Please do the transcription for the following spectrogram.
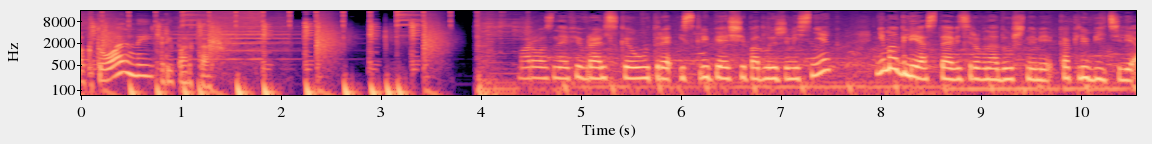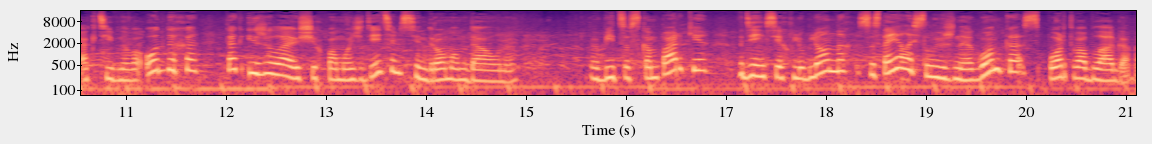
Актуальный репортаж. Морозное февральское утро и скрипящий под лыжами снег не могли оставить равнодушными как любителей активного отдыха, так и желающих помочь детям с синдромом Дауна. В Битцевском парке в День всех влюбленных состоялась лыжная гонка «Спорт во благо».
